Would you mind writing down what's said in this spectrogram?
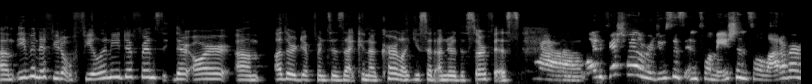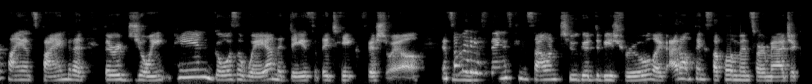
um, even if you don't feel any difference, there are um, other differences that can occur, like you said, under the surface. Yeah. And fish oil reduces inflammation. So a lot of our clients find that their joint pain goes away on the days that they take fish oil. And some mm-hmm. of these things can sound too good to be true. Like, I don't think supplements are a magic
